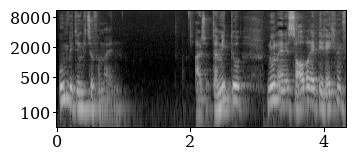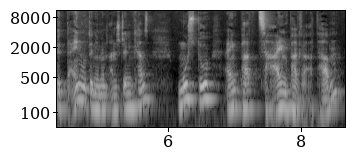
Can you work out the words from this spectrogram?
unbedingt zu vermeiden. Also, damit du nun eine saubere Berechnung für dein Unternehmen anstellen kannst, musst du ein paar Zahlen parat haben.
